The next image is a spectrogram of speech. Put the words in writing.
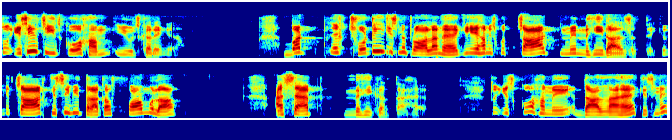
तो इसी चीज़ को हम यूज़ करेंगे। बट एक छोटी इसमें प्रॉब्लम है कि हम इसको चार्ट में नहीं डाल सकते, क्योंकि चार्ट किसी भी तरह का फॉर्मूला एक्सेप्ट नहीं करता है। तो इसको हमें डालना है किसमें?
